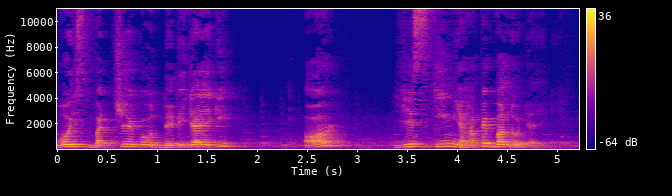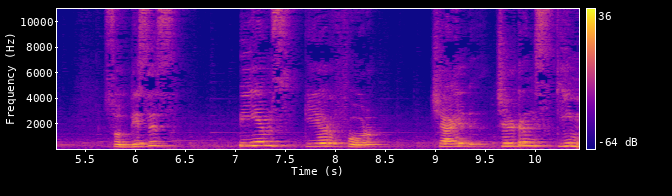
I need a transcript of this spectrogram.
वो इस बच्चे को दे दी जाएगी और ये स्कीम यहाँ पे बंद हो जाएगी। So this is PM care for child children scheme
